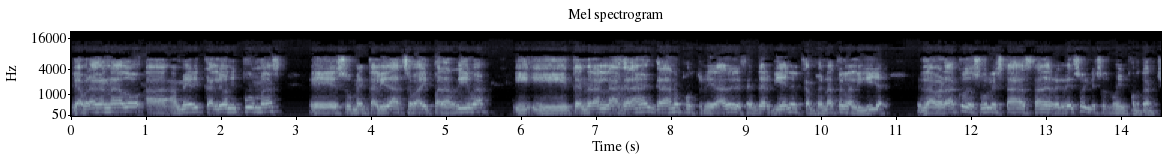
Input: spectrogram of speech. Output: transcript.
le habrá ganado a América, León y Pumas, eh, su mentalidad se va a ir para arriba, y, tendrán la gran, gran oportunidad de defender bien el campeonato en la liguilla. La verdad, Cruz Azul está, está de regreso y eso es muy importante.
